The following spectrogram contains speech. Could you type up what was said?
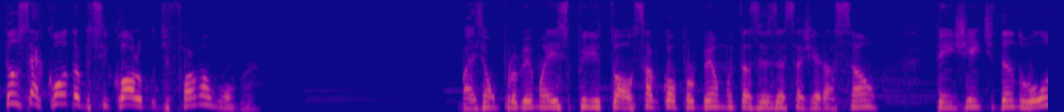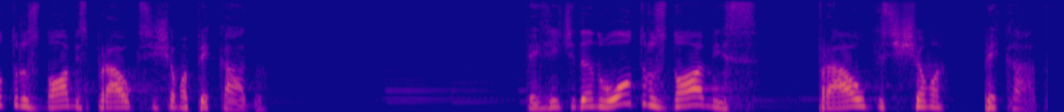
Então você é contra o psicólogo? De forma alguma. Mas é um problema espiritual. Sabe qual é o problema muitas vezes dessa geração? Tem gente dando outros nomes para algo que se chama pecado. Tem gente dando outros nomes para algo que se chama pecado.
